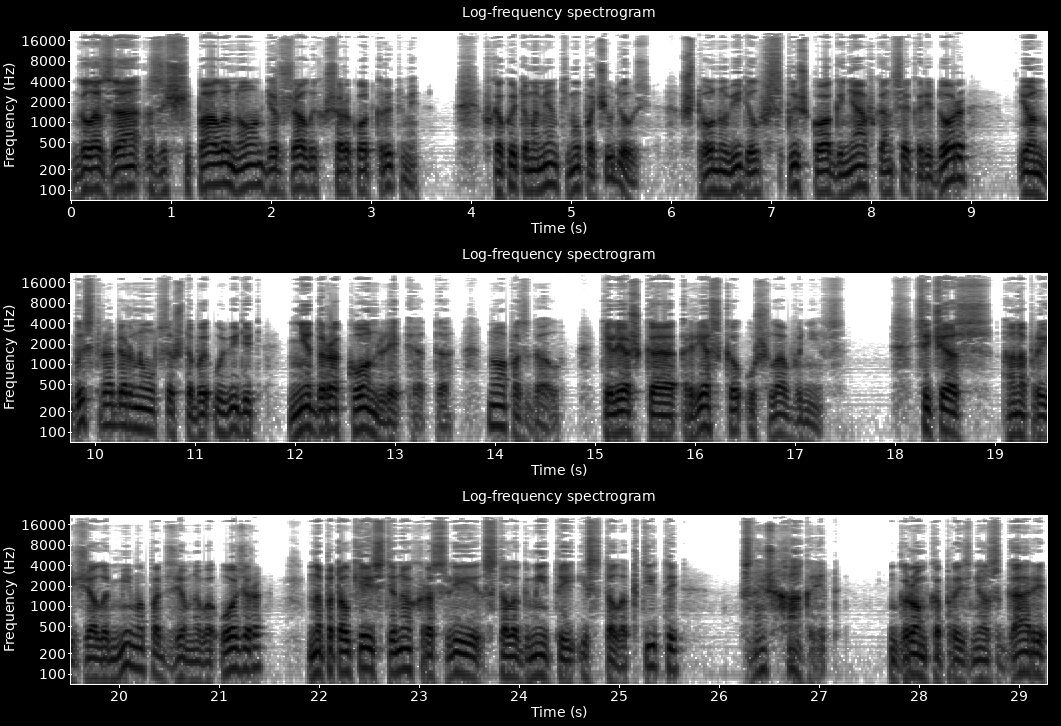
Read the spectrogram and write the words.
Глаза защипало, но он держал их широко открытыми. В какой-то момент ему почудилось, что он увидел вспышку огня в конце коридора, и он быстро обернулся, чтобы увидеть, не дракон ли это, но опоздал. Тележка резко ушла вниз. Сейчас она проезжала мимо подземного озера, на потолке и стенах росли сталагмиты и сталактиты. «Знаешь, Хагрид», — громко произнес Гарри,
